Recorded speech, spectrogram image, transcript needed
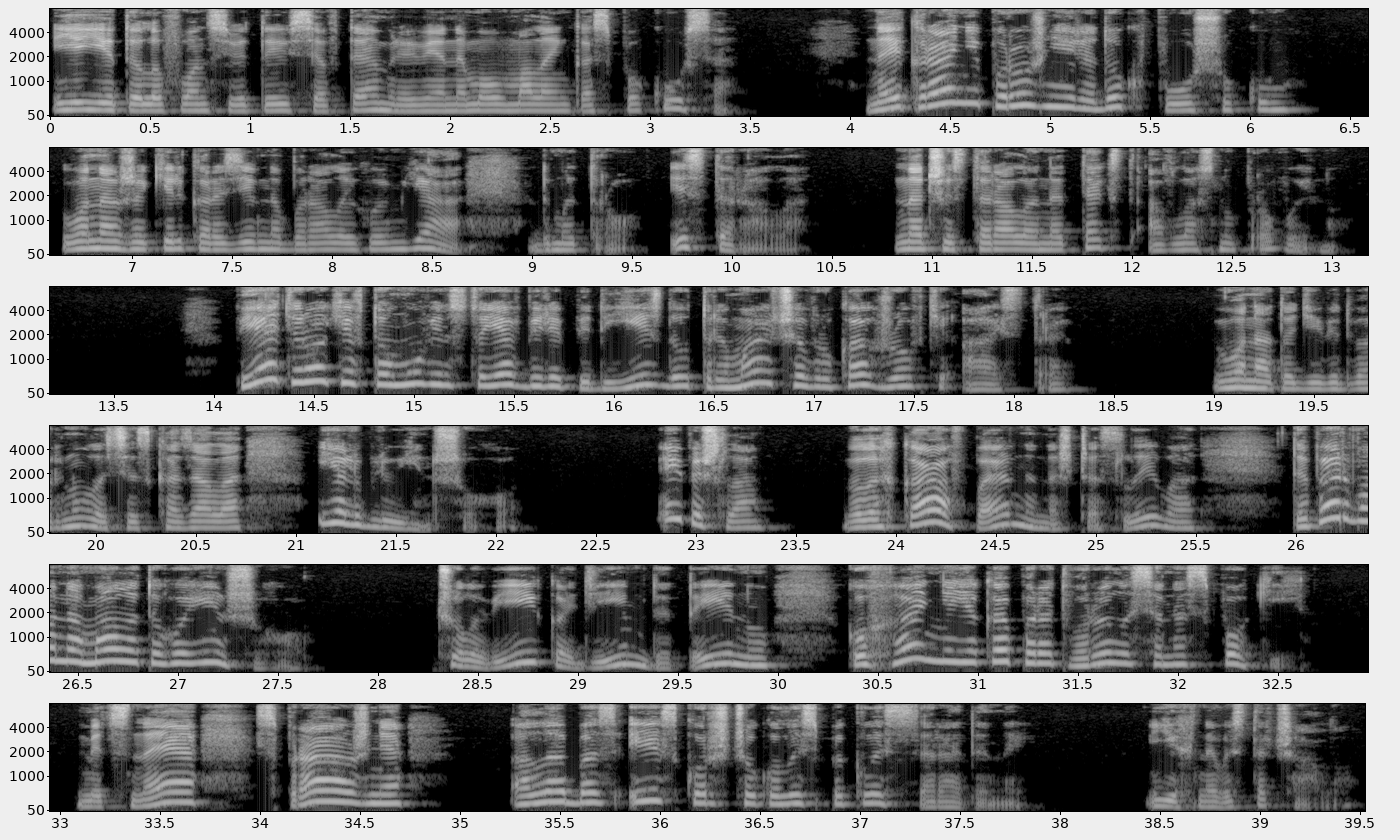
Її телефон світився в темряві, немов маленька спокуса. На екрані порожній рядок пошуку. Вона вже кілька разів набирала його ім'я Дмитро і стирала, наче стирала не текст, а власну провину. П'ять років тому він стояв біля під'їзду, тримаючи в руках жовті айстри. Вона тоді відвернулася сказала Я люблю іншого. І пішла. Легка, впевнена, щаслива. Тепер вона мала того іншого чоловіка, дім, дитину, кохання, яке перетворилося на спокій. Міцне, справжнє, але без іскор, що колись пекли зсередини. Їх не вистачало.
